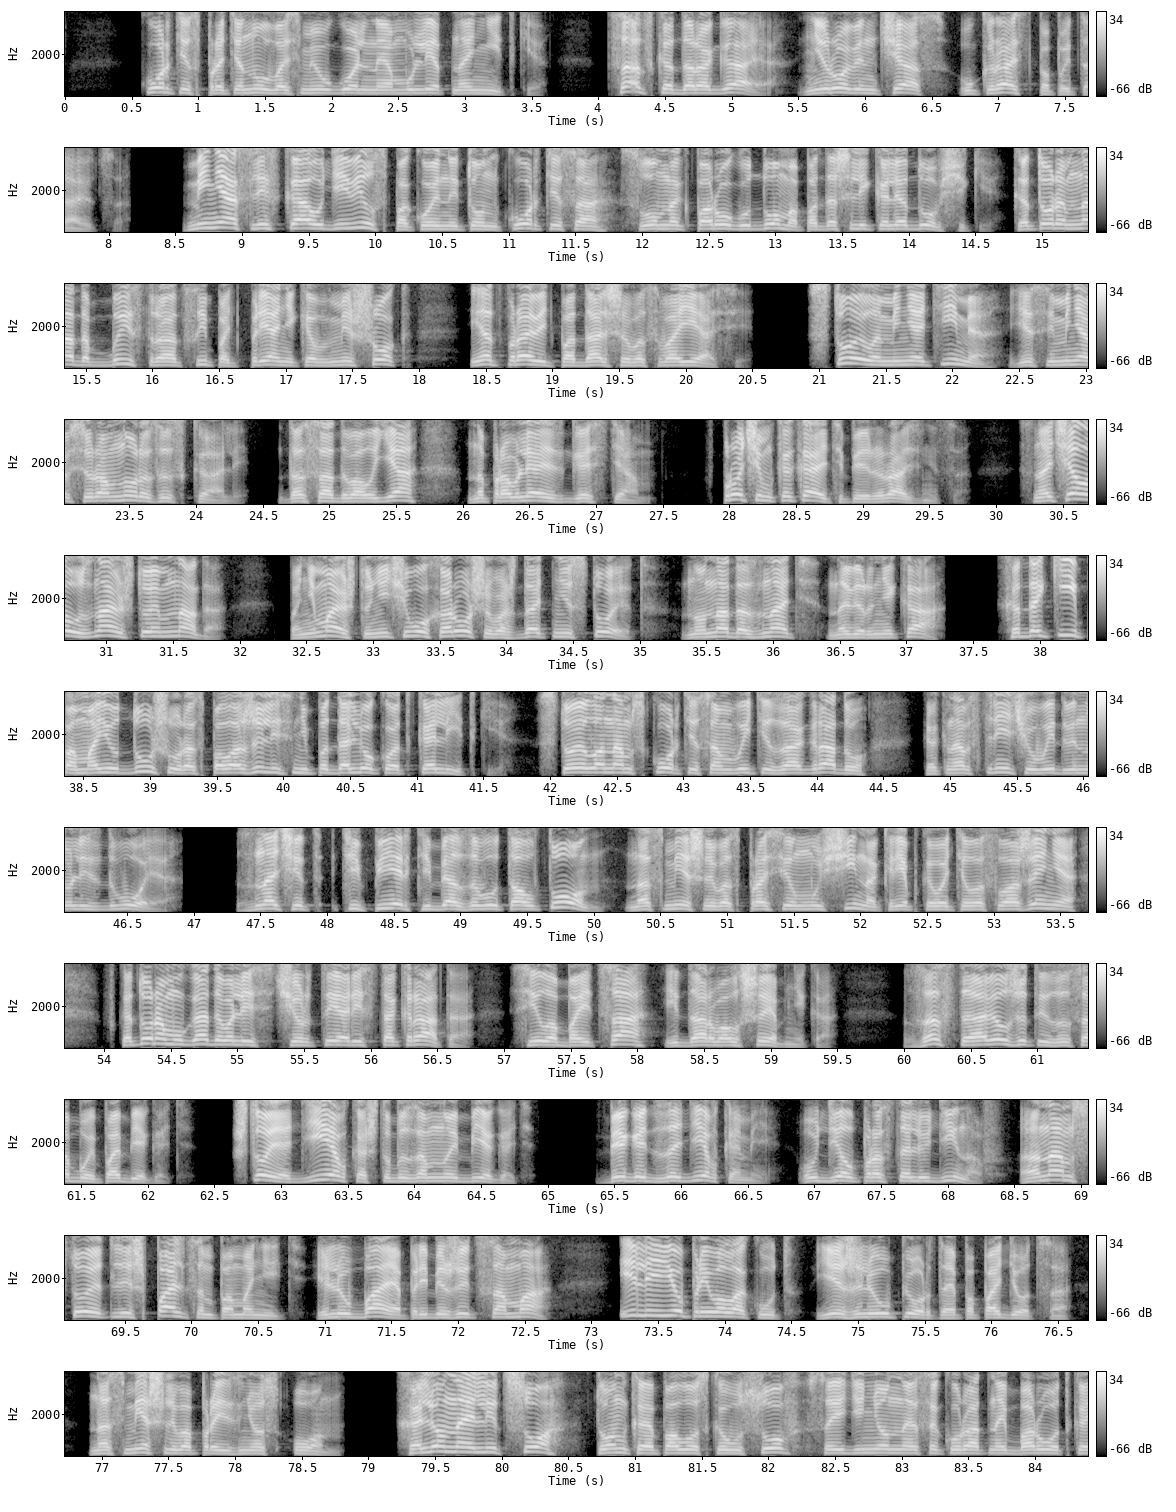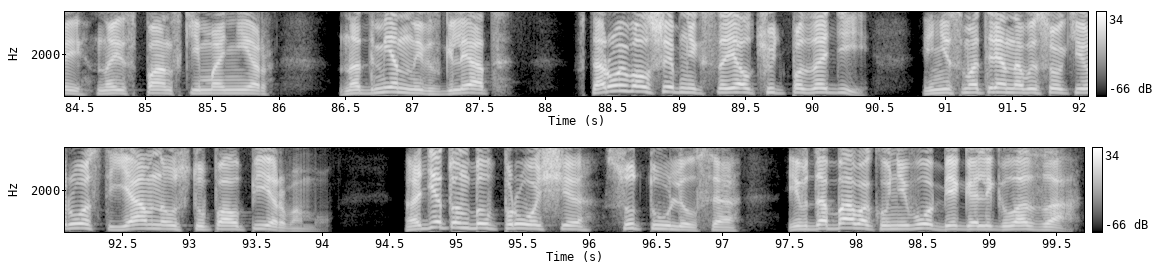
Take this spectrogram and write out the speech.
Кортис протянул восьмиугольный амулет на нитке. Цацка дорогая, не ровен час, украсть попытаются. Меня слегка удивил спокойный тон Кортиса, словно к порогу дома подошли колядовщики, которым надо быстро отсыпать пряников в мешок и отправить подальше во свояси. Стоило менять имя, если меня все равно разыскали. Досадовал я, направляясь к гостям. Впрочем, какая теперь разница? Сначала узнаю, что им надо. Понимаю, что ничего хорошего ждать не стоит, но надо знать наверняка. Ходаки по мою душу расположились неподалеку от калитки. Стоило нам с Кортисом выйти за ограду, как навстречу выдвинулись двое. «Значит, теперь тебя зовут Алтон?» — насмешливо спросил мужчина крепкого телосложения — в котором угадывались черты аристократа, сила бойца и дар волшебника. Заставил же ты за собой побегать. Что я, девка, чтобы за мной бегать? Бегать за девками — удел простолюдинов, а нам стоит лишь пальцем поманить, и любая прибежит сама. Или ее приволокут, ежели упертая попадется, — насмешливо произнес он. Холеное лицо Тонкая полоска усов, соединенная с аккуратной бородкой на испанский манер, надменный взгляд. Второй волшебник стоял чуть позади и, несмотря на высокий рост, явно уступал первому. Одет он был проще, сутулился, и вдобавок у него бегали глаза.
